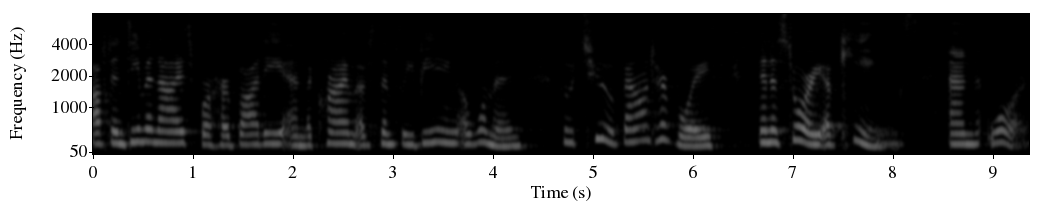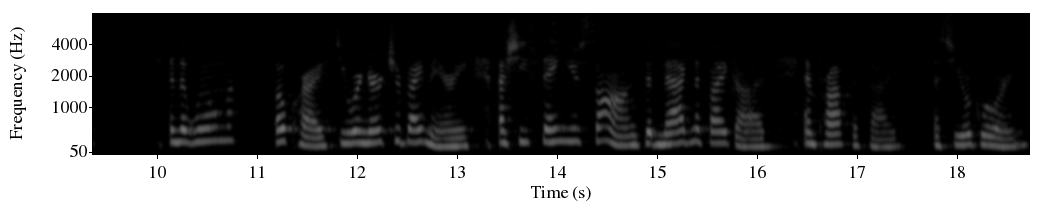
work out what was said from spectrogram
often demonized for her body and the crime of simply being a woman, who too found her voice in a story of kings and war. In the womb, O Christ, you were nurtured by Mary as she sang you songs that magnify God and prophesied as to your glory.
